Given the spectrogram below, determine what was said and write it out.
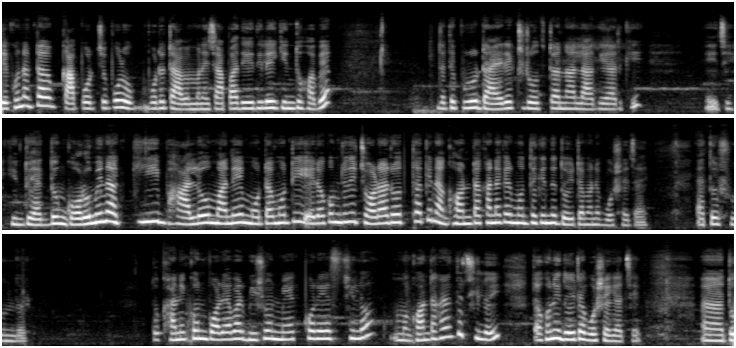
যে কোনো একটা কাপড় চোপড় ওপরে মানে চাপা দিয়ে দিলেই কিন্তু হবে। যাতে পুরো ডাইরেক্ট রোদটা না লাগে আর কি। এই যে, কিন্তু একদম গরমে না কি ভালো মানে মোটামুটি এরকম যদি চড়া রোদ থাকে না ঘণ্টা খানেকের মধ্যে কিন্তু দইটা মানে বসে যায়। এত সুন্দর। তো খানিকক্ষণ পরে আবার ভীষণ মেঘ করে এসেছিল। ঘণ্টা খানেক তো ছিলই, তখনই দইটা বসে গেছে। তো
